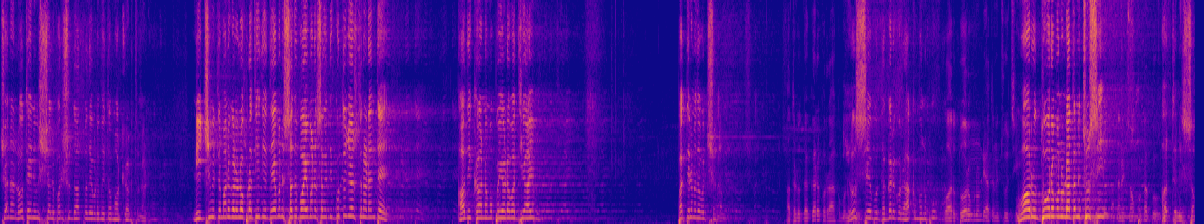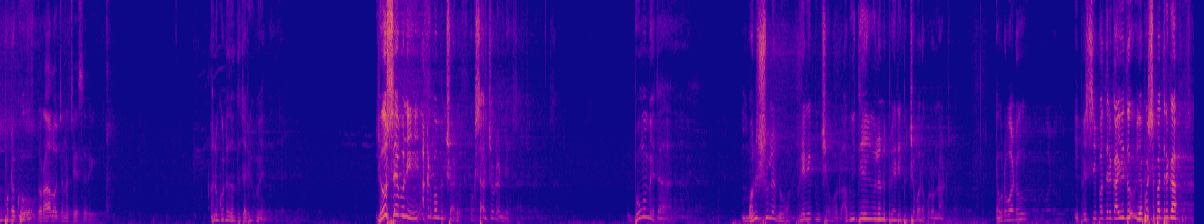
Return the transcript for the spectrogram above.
చాలా లోతైన విషయాలు పరిశుద్ధాత్మదేవుడు మీతో మాట్లాడుతున్నాడు. నీ జీవిత మనుగడలో ప్రతిదీ దేవుని సదుపాయం అన్న సంగతి గుర్తు చేస్తున్నాడు అంతే. ఆది కాండ ముప్పై ఏడవ అధ్యాయం పద్దెనిమిదవ వచ్చిన అతడు దగ్గరకు రాకమును యోసేపు దగ్గరకు రాకమునుపు వారు దూరం నుండి అతన్ని చూచి వారు దూరము నుండి అతన్ని చూసి అతని చంపుటకు అతని సంపుటకు దురాలోచన చేసిరి. అనుకున్నదంతా జరిగిపోయింది. యోసేపుని అక్కడ పంపించాడు. ఒకసారి చూడండి. భూమి మీద మనుషులను ప్రేరేపించేవాడు అవిధేయులను ప్రేరేపించేవాడు ఒకడు ఉన్నాడు. ఎవడు వాడు? ఎపిసి పత్రిక ఐదు ఎపిసి పత్రిక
